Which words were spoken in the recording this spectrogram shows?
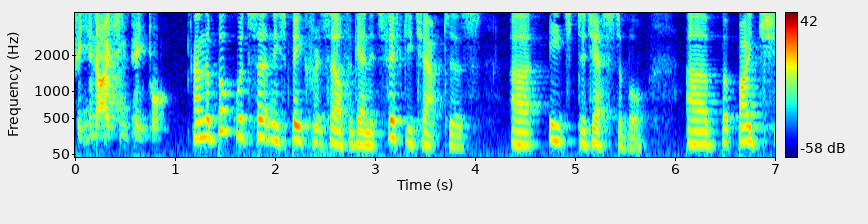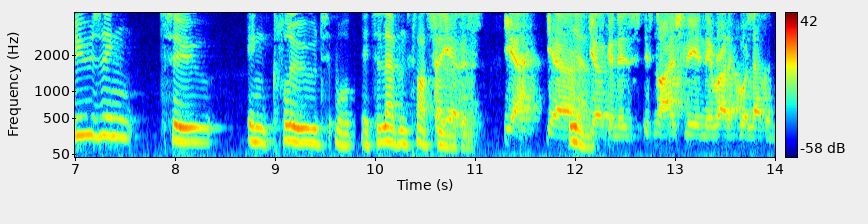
for uniting people. And the book would certainly speak for itself. Again, it's 50 chapters, uh, each digestible. Uh, but by choosing to include, well, it's 11 plus. So, yeah, yeah, yeah, yeah, Jurgen is, is not actually in the Radical 11.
